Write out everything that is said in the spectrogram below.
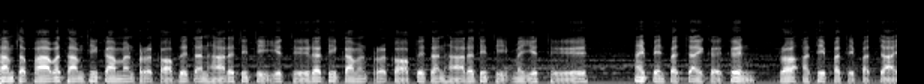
ทำสภาวธรรมที่กรรมมันประกอบด้วยตัณหาและทิฏฐิยึดถือ และที่กรรมมันประกอบด้วยตัณหาและทิฏฐิไม่ยึดถือ ให้เป็นปัจจัยเกิดขึ้น เพราะอธิปติปัจจัย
